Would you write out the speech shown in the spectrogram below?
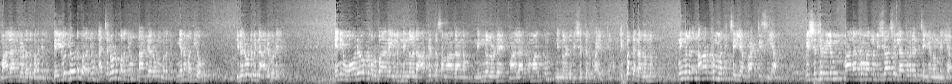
മാലാഖയോട് അത് പറഞ്ഞില്ല. ദൈവത്തോടും പറഞ്ഞു അച്ഛനോടും പറഞ്ഞു നാട്ടുകാരോടും പറഞ്ഞു. ഇങ്ങനെ മതിയോ? ഇവരോട് പിന്നെ ആര് പറയും? ഇനി ഓരോ കുർബാനയിലും നിങ്ങളുടെ ആദ്യത്തെ സമാധാനം നിങ്ങളുടെ മാലാഖമാർക്കും നിങ്ങളുടെ വിശുദ്ധർക്കും ആയിരിക്കണം. ഇപ്പൊ തന്നെ അതൊന്നും നിങ്ങൾ ആർക്കും അത് ചെയ്യാം പ്രാക്ടീസ് ചെയ്യാം. വിശുദ്ധരിലും മാലാക്കന്മാരിലും വിശ്വാസമില്ലാത്തവരത് ചെയ്യണമെന്നില്ല.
